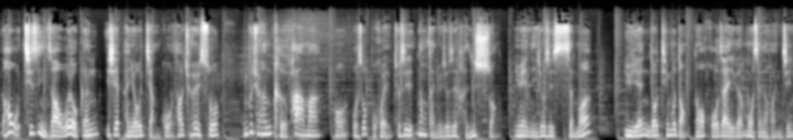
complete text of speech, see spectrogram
然后我其实你知道，我有跟一些朋友讲过，他就会说。你不觉得很可怕吗？哦，我说不会，就是那种感觉，就是很爽，因为你就是什么语言你都听不懂，然后活在一个陌生的环境。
